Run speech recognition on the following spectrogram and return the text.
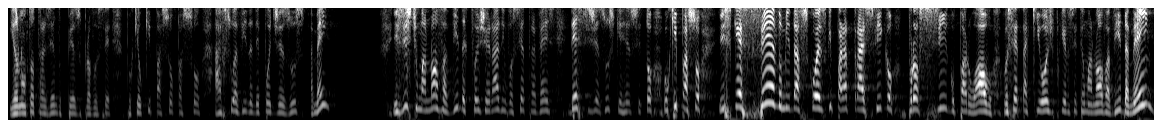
E eu não estou trazendo peso para você, porque o que passou, passou. A sua vida depois de Jesus, amém? Existe uma nova vida que foi gerada em você através desse Jesus que ressuscitou. O que passou, esquecendo-me das coisas que para trás ficam, prossigo para o alvo. Você está aqui hoje porque você tem uma nova vida, amém?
